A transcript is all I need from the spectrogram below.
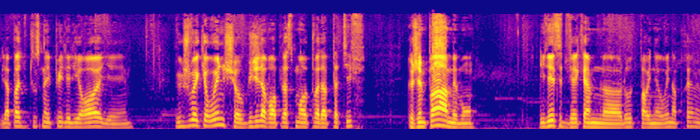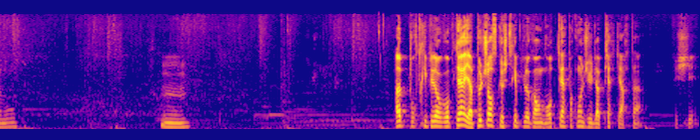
Il a pas du tout snipé les Leroy et... Vu que je joue avec Erwin, je suis obligé d'avoir un placement un peu adaptatif. Que j'aime pas, mais bon. L'idée c'est de virer quand même l'autre par une Erwin après, mais bon. Hmm. Hop, pour tripler le groupe terre, il y a peu de chances que je triple le grand terre. Par contre, j'ai eu la pire carte. Hein. Fait chier.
